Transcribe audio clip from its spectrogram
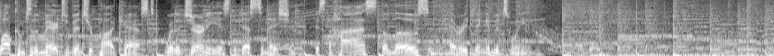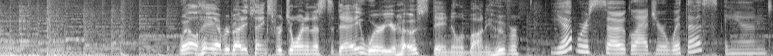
Welcome to the Marriage Adventure Podcast, where the journey is the destination. It's the highs, the lows, and everything in between. Well, hey, everybody. Thanks for joining us today. We're your hosts, Daniel and Bonnie Hoover. Yep, we're so glad you're with us. And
